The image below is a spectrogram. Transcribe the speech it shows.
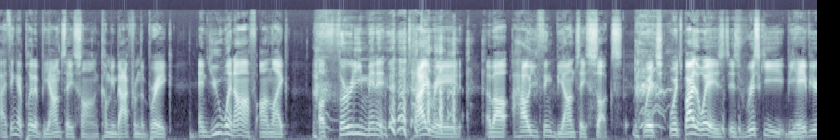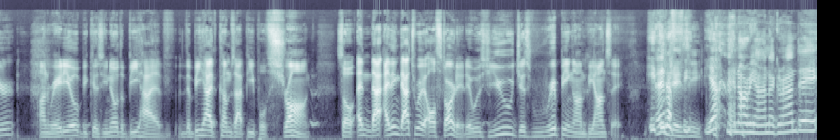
I think I played a Beyonce song coming back from the break and you went off on like a 30 minute tirade about how you think Beyonce sucks which which by the way is is risky behavior on radio because you know the beehive the beehive comes at people strong so and that I think that's where it all started it was you just ripping on Beyonce He And did a Jay-Z. few, yeah, and Ariana Grande. I mean,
